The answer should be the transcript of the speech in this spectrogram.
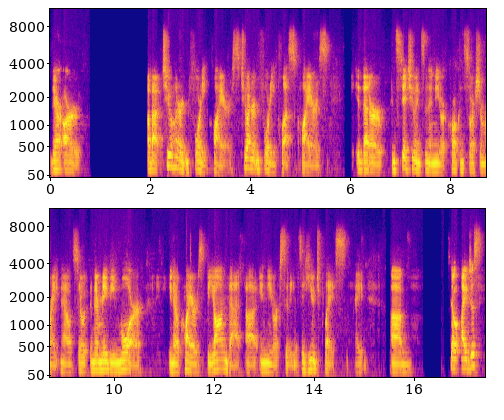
there are about 240 choirs, 240 plus choirs that are constituents in the New York Choral Consortium right now. So, and there may be more, you know, choirs beyond that uh, in New York City. It's a huge place, right? Um, so I just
